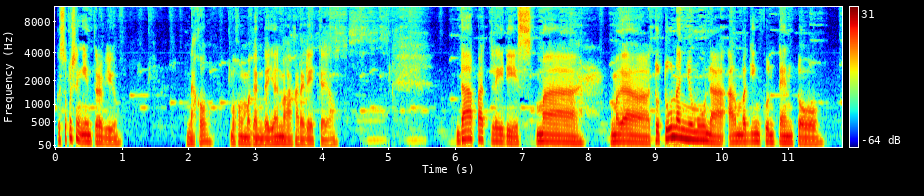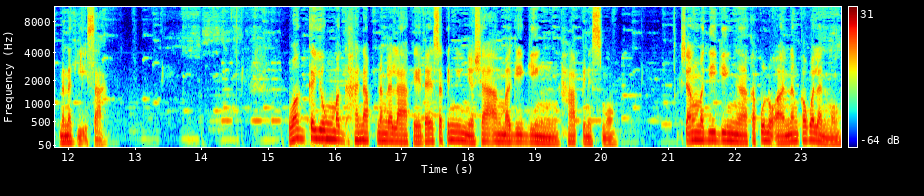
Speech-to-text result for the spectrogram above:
Gusto ko siyang interview. Nako, mukhang maganda yan, makaka-relate kayo. Dapat ladies, ma magtutunan nyo muna ang maging kontento na nag-iisa. Huwag kayong maghanap ng lalaki dahil sa tingin nyo siya ang magiging happiness mo. Siya ang magiging uh, kapunuan ng kawalan mo.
